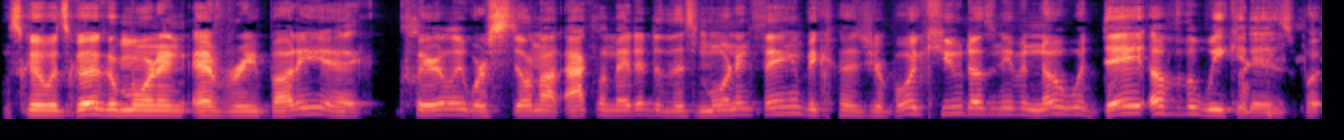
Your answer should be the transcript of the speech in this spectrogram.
What's good? What's good? Good morning, everybody. Clearly, we're still not acclimated to this morning thing because your boy Q doesn't even know what day of the week it is. But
